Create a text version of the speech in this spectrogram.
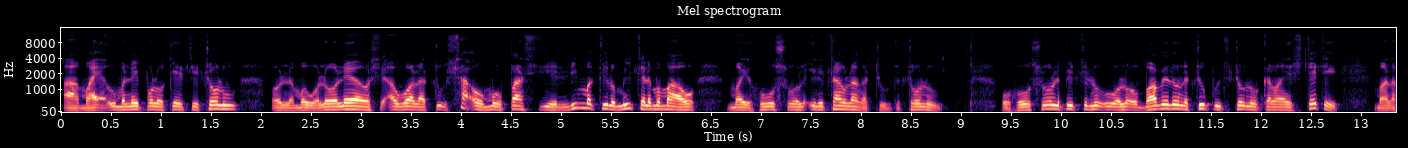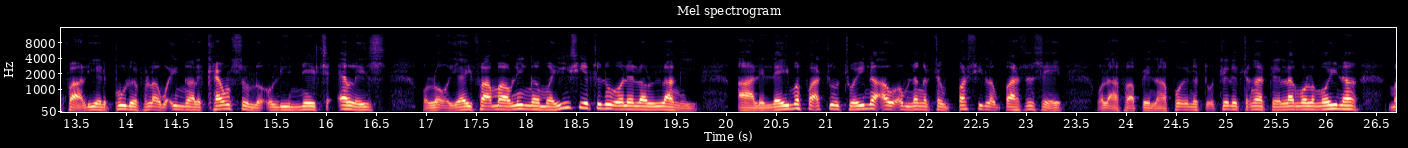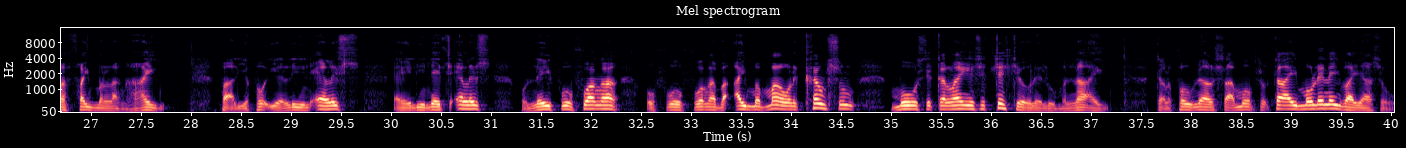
a mai a uma nei polo ke te tolu o na maua lo lea o se awala tu sa o mō pasi e lima kilomita le mamao mai hoswole i le taulanga tu te tonu. O hoswole le pitunu u alo o bavelo na tupu te tonu kalai stete ma na faa lia le pūle fala wa inga le council o li Nate Ellis o lo o iai faa mao linga mai isi e tunu o le laulangi a le leima faa tu tuina au au nanga tau pasi lau pasase o la faa pena fo e na tu tele tangata e langolangoina ma faimalanga hai. Hai. Whaalia po i a Lynn Ellis, e Lynette Ellis, o nei fuafuanga, o fuafuanga wa aima mau le council, mō se kalai e se tete o le lumanai. Telefona al Samoa, so tai mo nei vai aso.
